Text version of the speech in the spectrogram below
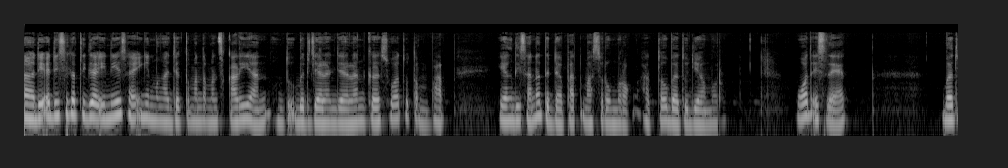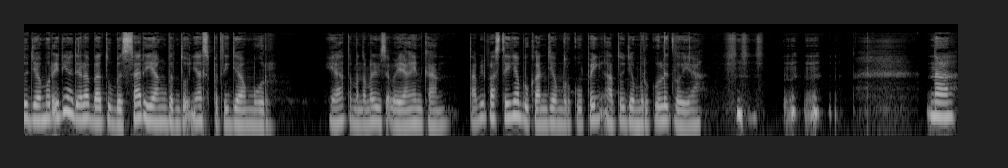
Nah, di edisi ketiga ini saya ingin mengajak teman-teman sekalian untuk berjalan-jalan ke suatu tempat yang di sana terdapat mushroom rock atau batu jamur. What is that? Batu jamur ini adalah batu besar yang bentuknya seperti jamur. Ya, teman-teman bisa bayangin kan? Tapi pastinya bukan jamur kuping atau jamur kulit loh ya. nah,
